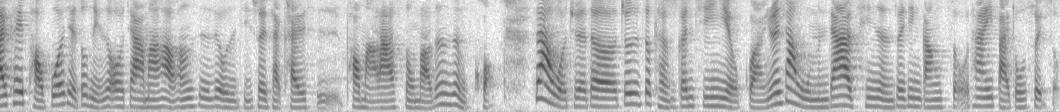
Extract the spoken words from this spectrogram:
还可以跑步，而且重点是欧家妈她好像是六十几岁才开始跑马拉松吧，真的是很狂。虽然我觉得，就是这可能跟基因也有关，因为像我们家的亲人最近刚走，他一百多岁走，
